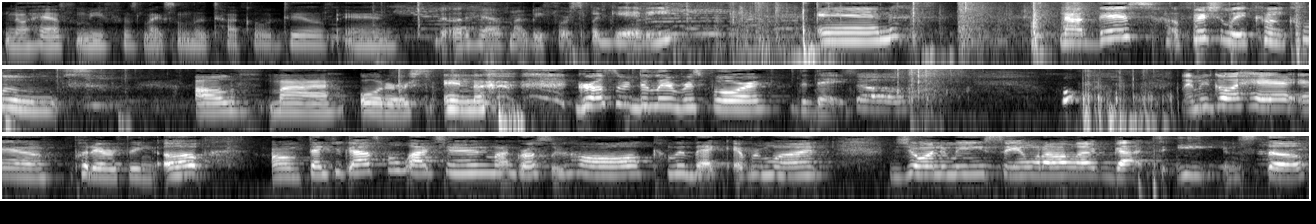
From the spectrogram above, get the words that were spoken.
you know, half of me feels like some little taco dip and the other half might be for spaghetti. And now this officially concludes all of my orders and the grocery deliveries for the day. So whoop, let me go ahead and put everything up. Um, thank you guys for watching my grocery haul, coming back every month, joining me, seeing what all I got to eat and stuff.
